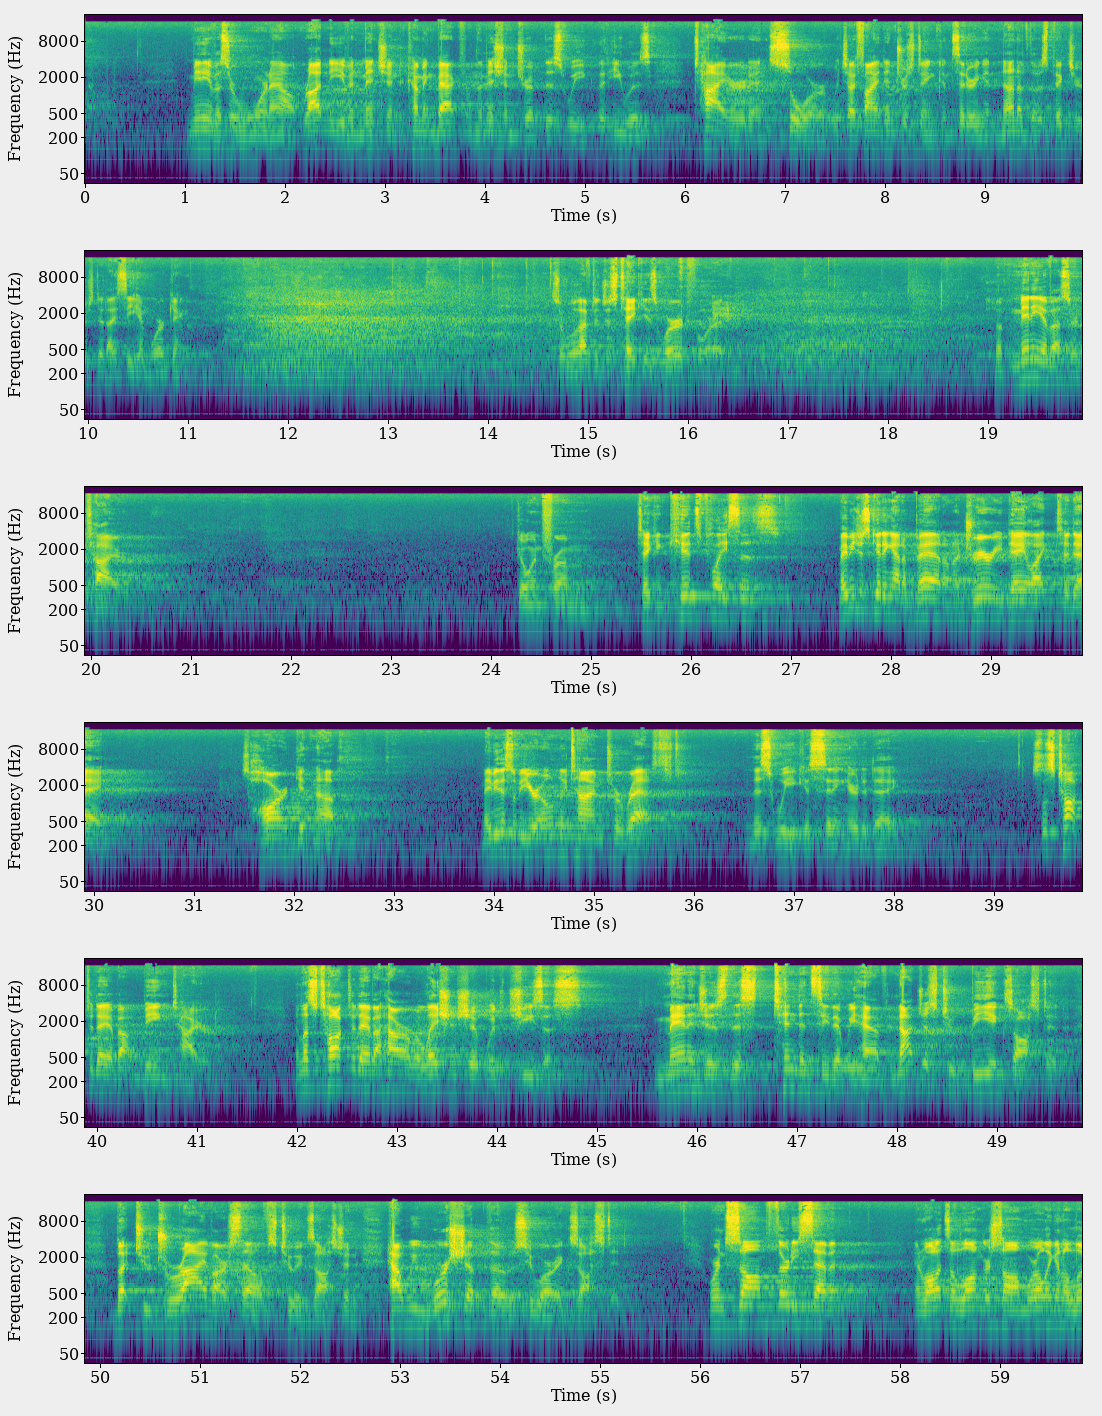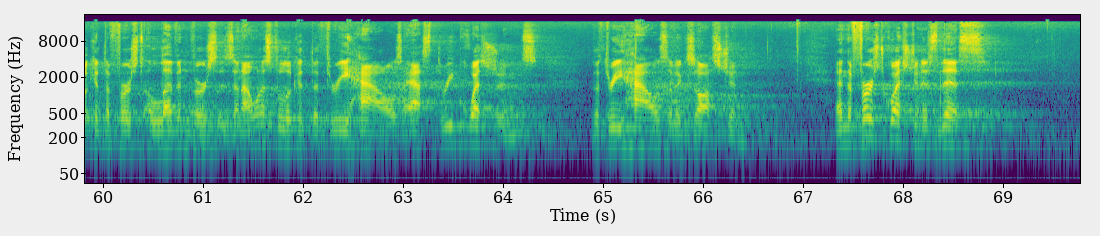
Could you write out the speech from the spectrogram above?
Many of us are worn out. Rodney even mentioned coming back from the mission trip this week that he was tired and sore, which I find interesting considering in none of those pictures did I see him working. so we'll have to just take his word for it. But many of us are tired. Going from taking kids places, maybe just getting out of bed on a dreary day like today. It's hard getting up. Maybe this will be your only time to rest this week is sitting here today. So let's talk today about being tired. And let's talk today about how our relationship with Jesus manages this tendency that we have, not just to be exhausted, but to drive ourselves to exhaustion, how we worship those who are exhausted. We're in Psalm 37, and while it's a longer psalm, we're only going to look at the first 11 verses, and I want us to look at the three hows, ask three questions, the three hows of exhaustion. And the first question is this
